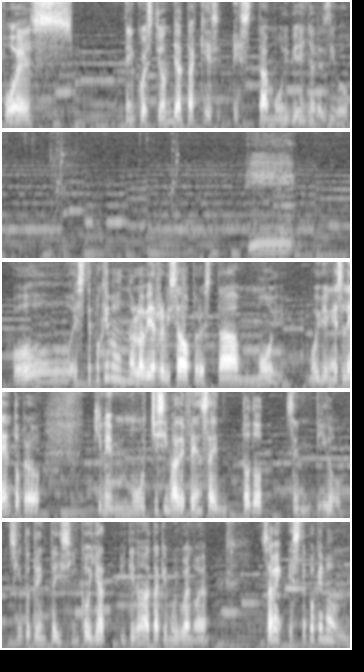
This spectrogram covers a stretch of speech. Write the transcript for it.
pues... En cuestión de ataques está muy bien, ya les digo. Y... Oh, este Pokémon no lo había revisado, pero está muy, muy bien. Es lento, pero tiene muchísima defensa en todo sentido. 135 y, y tiene un ataque muy bueno, ¿eh? ¿Saben? Este Pokémon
